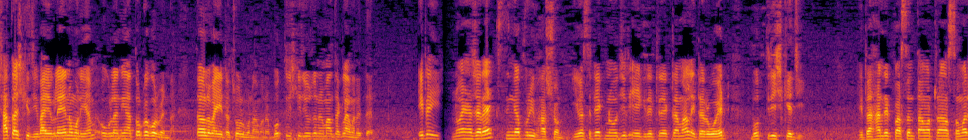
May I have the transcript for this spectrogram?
সাতাশ কেজি, ভাই, ওগুলো অ্যানোমোনিয়াম, ওগুলা নিয়ে তর্ক করবেন না। তাহলে ভাই, এটা চলবো না আমার। বত্রিশ কেজি ওজনের মাল থাকলে আমার দেন। এটাই নয় হাজার এক সিঙ্গাপুরি ভাষণ। ইউএসএ টেকনোলজির এই গ্রেটের একটা মাল, এটার ওয়েট বত্রিশ কেজি। এটা হান্ড্রেড পার্সেন্ট তামার ট্রান্সফর্মার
